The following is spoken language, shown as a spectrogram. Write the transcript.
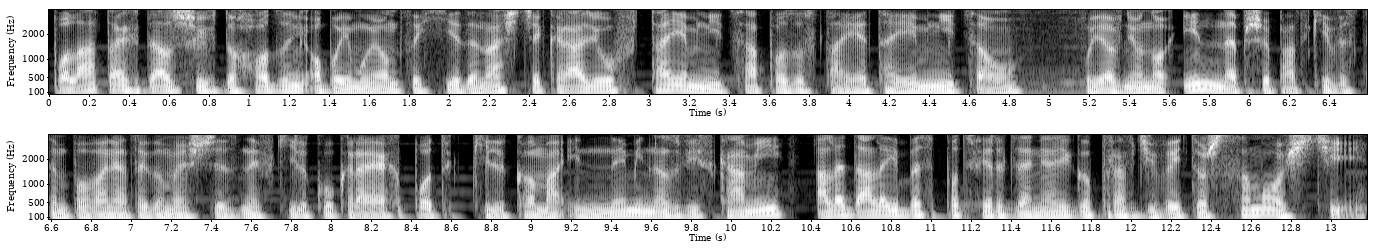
Po latach dalszych dochodzeń obejmujących 11 krajów tajemnica pozostaje tajemnicą. Ujawniono inne przypadki występowania tego mężczyzny w kilku krajach pod kilkoma innymi nazwiskami, ale dalej bez potwierdzenia jego prawdziwej tożsamości.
